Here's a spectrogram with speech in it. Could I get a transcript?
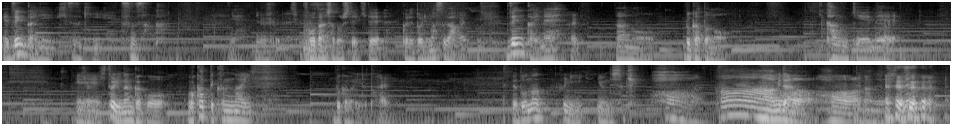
えー、前回に引き続きつんさんが、ね、よろしくお願いします。相談者として来てくれておりますが、はい、前回ね、はい、あの部下との関係で、はい、えー、一人なんかこう分かってくんない部下がいると、はい、でどんなふうに言うんでしたっけ？はあ。はあみたいな。はあ。って感じでしたね。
